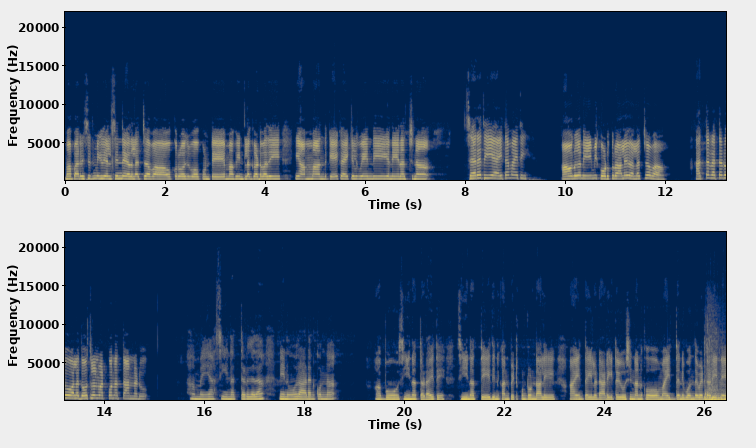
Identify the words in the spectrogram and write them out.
మా పరిస్థితి మీకు తెలిసిందే కదా లచ్చవ్వా. ఒక రోజు పోకుంటే మాకు ఇంట్లో గడవది. ఈ అమ్మ అందుకే కైకిలికి పోయింది. ఇక నేను వచ్చిన. సరే తీయ అయితమైతి అవునుగా నీ మీ కొడుకు రాలేదు లచ్చవ్వా? అత్తడు అత్తడు వాళ్ళ దోస్తులను పట్టుకొని వస్తా అన్నాడు. అమ్మయ్య సీన్ అత్తాడు కదా. నేను రాడనుకున్నా. అబ్బో సీన్ అత్తాడు అయితే? సీన్ అత్తే దీన్ని కనిపెట్టుకుంటూ ఉండాలి. ఆ ఇంత ఇలా డాడీ గిట్ట చూసిందనుకో మా ఇద్దరిని బొంద పెడతాడు ఈయనే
